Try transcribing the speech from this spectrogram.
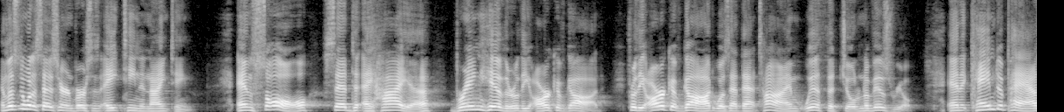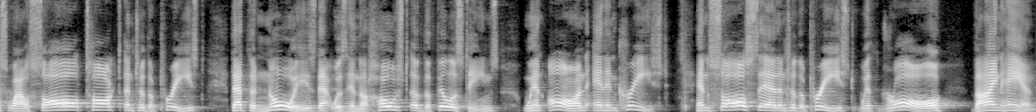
And listen to what it says here in verses 18 and 19. And Saul said to Ahiah, Bring hither the ark of God. For the ark of God was at that time with the children of Israel. And it came to pass while Saul talked unto the priest that the noise that was in the host of the Philistines went on and increased. And Saul said unto the priest, Withdraw thine hand.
